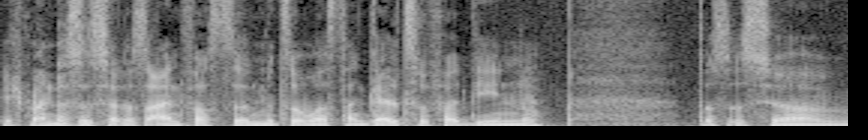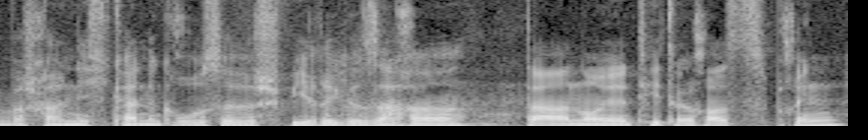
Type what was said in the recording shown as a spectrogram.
Ich meine, das ist ja das Einfachste, mit sowas dann Geld zu verdienen. Ne? Das ist ja wahrscheinlich keine große, schwierige Sache, da neue Titel rauszubringen.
